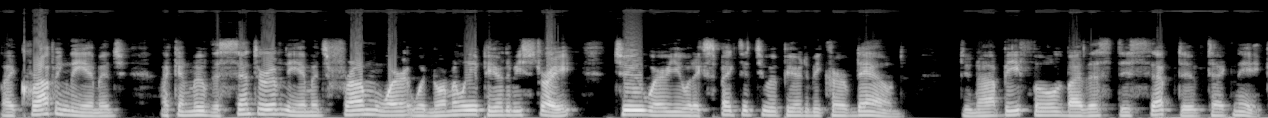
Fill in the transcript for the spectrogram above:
By cropping the image, I can move the center of the image from where it would normally appear to be straight to where you would expect it to appear to be curved down. Do not be fooled by this deceptive technique.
